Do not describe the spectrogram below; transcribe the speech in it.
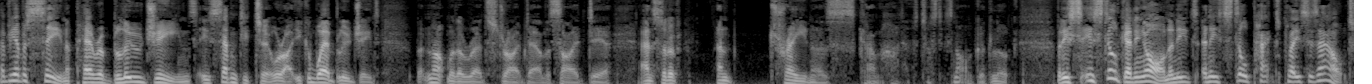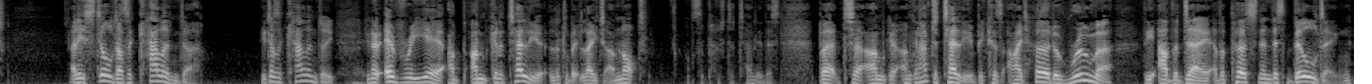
have you ever seen a pair of blue jeans? He's 72, all right, you can wear blue jeans, but not with a red stripe down the side, dear. And sort of, and trainers. Can't, oh, it's just it's not a good look. But he's, he's still getting on, and he and he still packs places out, and he still does a calendar. He does a calendar, you know, every year. I'm, I'm going to tell you a little bit later. I'm not. not supposed to tell you this, but uh, I'm, go- I'm going to have to tell you because I'd heard a rumour the other day of a person in this building,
